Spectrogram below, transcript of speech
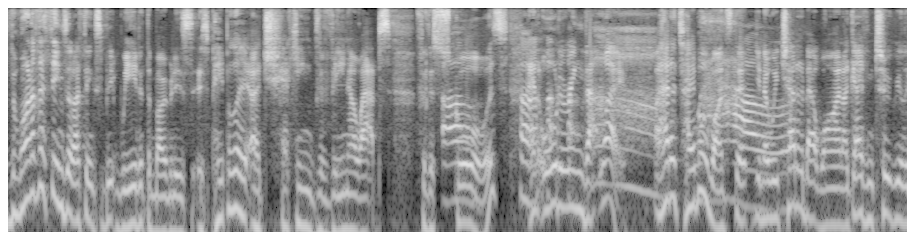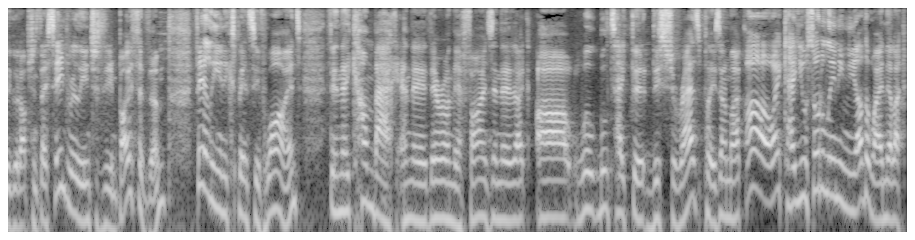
the one of the things that I think is a bit weird at the moment is is people are, are checking Vivino apps for the oh. scores and ordering that way. I had a table once that you know we chatted about wine. I gave them two really good options. They seemed really interested in both of them, fairly inexpensive wines. Then they come back and they're they're on their phones and they're like, "Oh, we'll we'll take the this Shiraz, please." And I'm like, "Oh, okay." You were sort of leaning the other way, and they're like,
